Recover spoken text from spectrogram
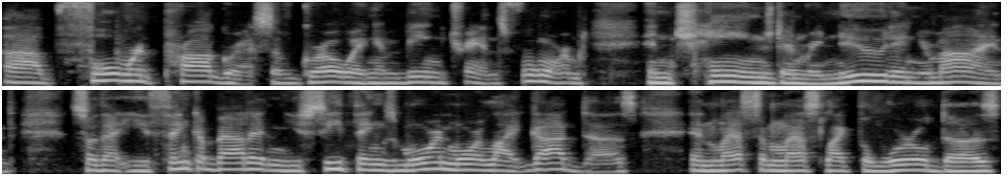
uh, forward progress of growing and being transformed and changed and renewed in your mind so that you think about it and you see things more and more like God does and less and less like the world does,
